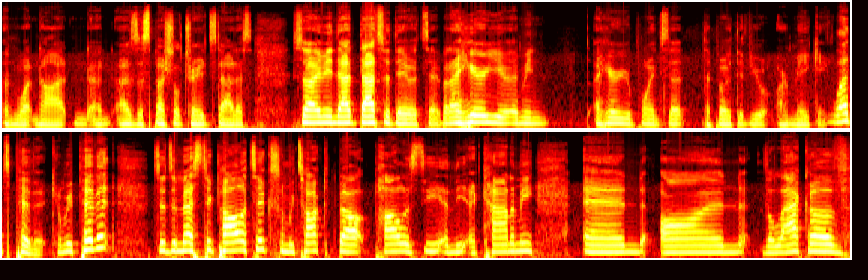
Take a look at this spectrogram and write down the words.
and whatnot and, and as a special trade status. So I mean that that's what they would say. But I hear you. I mean. I hear your points that, that both of you are making. Let's pivot. Can we pivot to domestic politics? Can we talk about policy and the economy and on the lack of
